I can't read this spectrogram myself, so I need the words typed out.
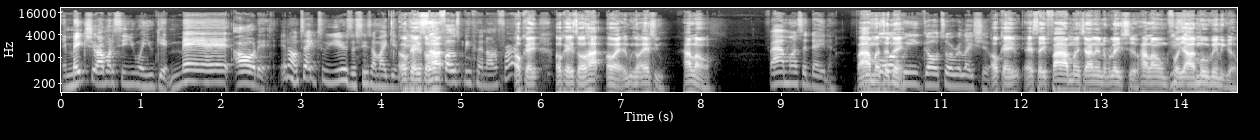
and make sure I want to see you when you get mad. All that. It don't take two years to see somebody get Okay, married. so Some how, folks be putting on the front. okay, okay. So how? All right, we're gonna ask you how long? Five months of dating. Five months a before day. we go to a relationship. Okay, let's say five months y'all in a relationship. How long before y'all move in together?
